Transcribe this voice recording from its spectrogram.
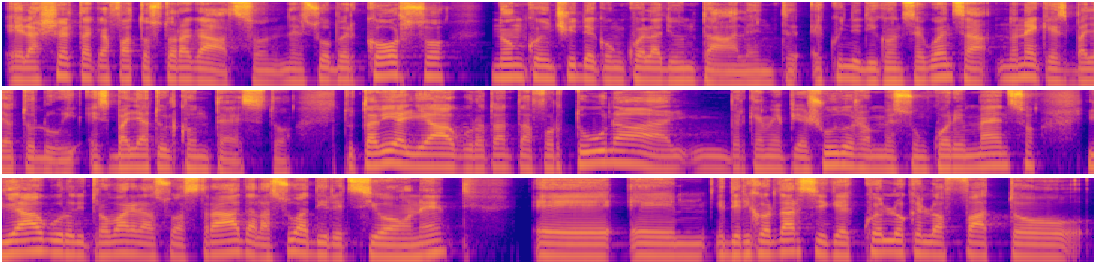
E la scelta che ha fatto sto ragazzo nel suo percorso non coincide con quella di un talent. E quindi di conseguenza non è che è sbagliato lui, è sbagliato il contesto. Tuttavia gli auguro tanta fortuna perché mi è piaciuto, ci ha messo un cuore immenso, gli auguro di trovare la sua strada, la sua direzione e, e, e, di ricordarsi che quello che lo ha fatto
